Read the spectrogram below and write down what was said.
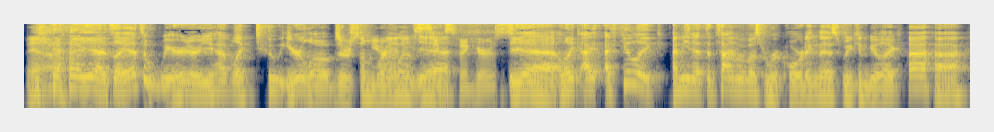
Yeah. yeah, it's like that's a weird. Or you have like two earlobes or some You're random. like yeah, six fingers. Yeah, like I, I feel like I mean at the time of us recording this, we can be like, ha ha,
